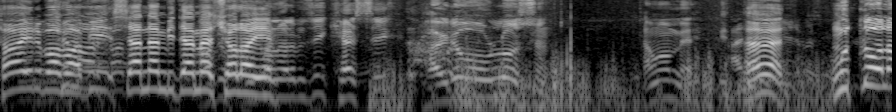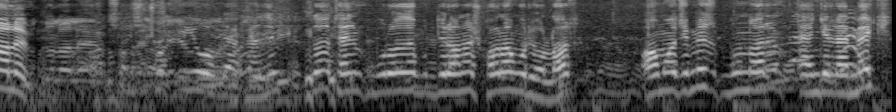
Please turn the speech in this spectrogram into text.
Tahir Baba bir senden bir demet çalayım. Kurbanlarımızı kestik. Hayırlı uğurlu olsun. Tamam mı? Evet. Mutlu olalım. Çok iyi oldu efendim. Zaten burada bu drenaj falan vuruyorlar. Amacımız bunların engellemek.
